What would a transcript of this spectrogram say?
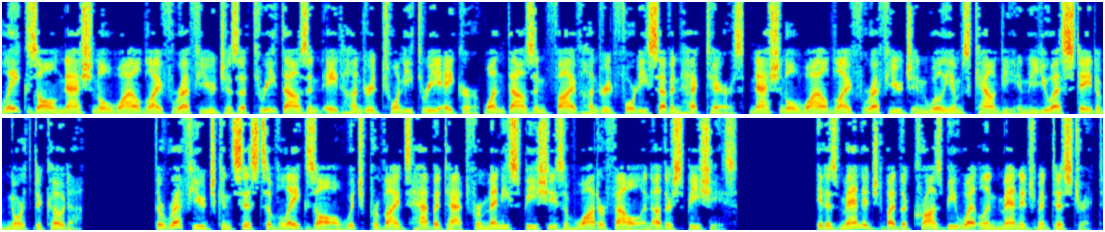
Lake Zahl National Wildlife Refuge is a 3,823-acre (1,547 hectares) national wildlife refuge in Williams County in the U.S. state of North Dakota. The refuge consists of Lake Zahl which provides habitat for many species of waterfowl and other species. It is managed by the Crosby Wetland Management District.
